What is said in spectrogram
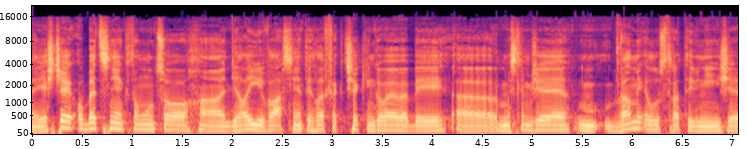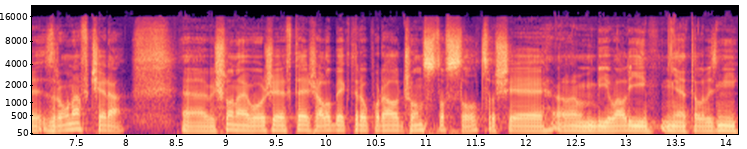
Ještě obecně k tomu, co dělají vlastně tyhle fact-checkingové weby, eh, myslím, že je velmi ilustrativní, že zrovna včera vyšlo najevo, že v té žalobě, kterou podal John Stossel, což je bývalý televizní,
